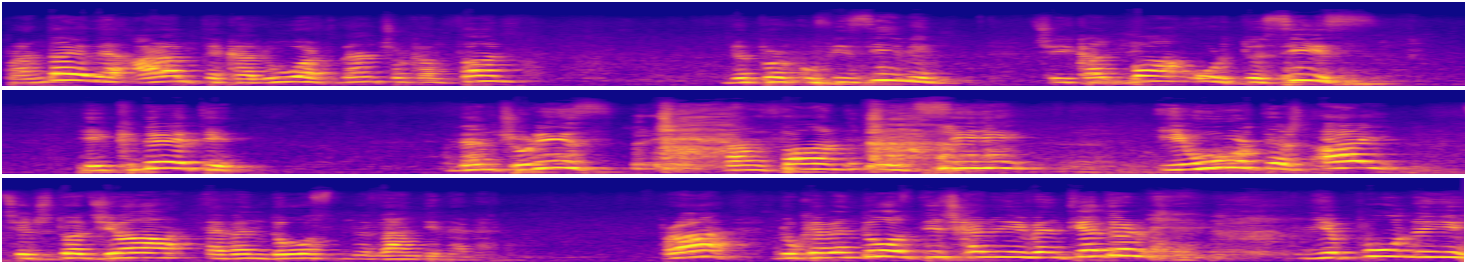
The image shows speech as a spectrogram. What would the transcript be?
Prandaj edhe arabët e kaluar të mençur kanë thanë në përkufizimin që i kanë ba urtësisë, hikmetit, mençurisë, kanë thanë urtësi, i urtë është aj që çdo gja e vendos në vendin e vet. Pra, nuk e vendos diçka në një vend tjetër, një punë në një,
